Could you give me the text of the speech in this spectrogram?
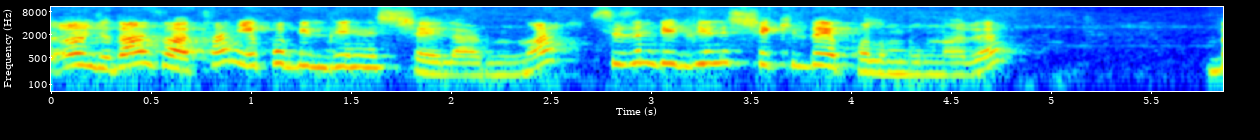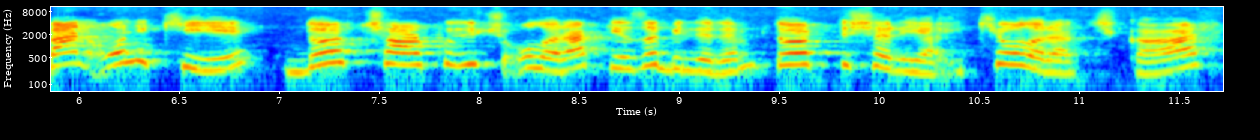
önceden zaten yapabildiğiniz şeyler bunlar. Sizin bildiğiniz şekilde yapalım bunları. Ben 12'yi 4 çarpı 3 olarak yazabilirim. 4 dışarıya 2 olarak çıkar.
